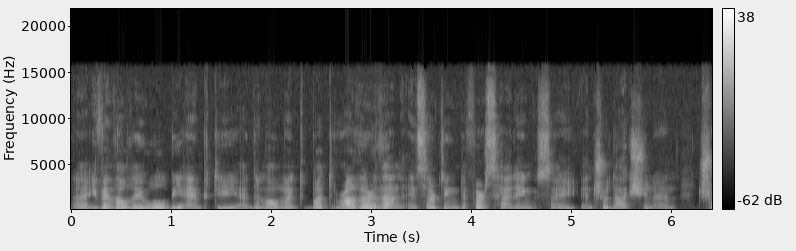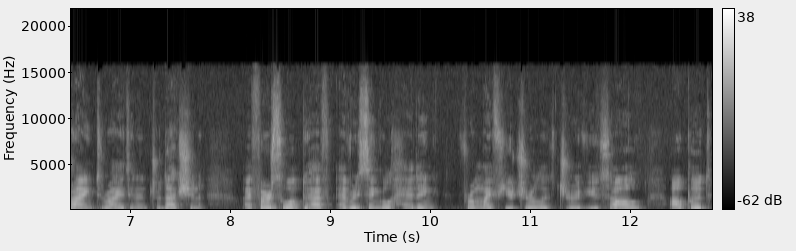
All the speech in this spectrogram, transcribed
uh, even though they will be empty at the moment but rather than inserting the first heading say introduction and trying to write an introduction I first want to have every single heading from my future literature review. So I'll, I'll put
